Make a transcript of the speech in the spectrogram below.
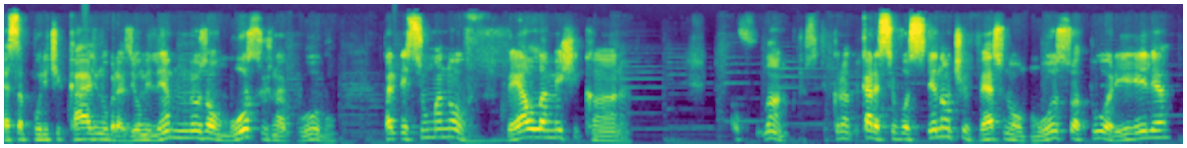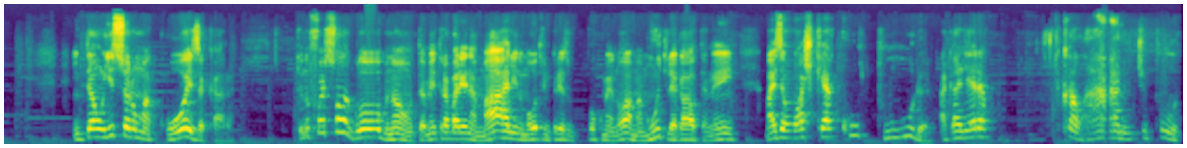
Essa politicagem no Brasil, eu me lembro meus almoços na Globo, parecia uma novela mexicana. O fulano, cara, se você não tivesse no almoço, a tua orelha. Então, isso era uma coisa, cara, que não foi só a Globo, não. Também trabalhei na Marlin, numa outra empresa um pouco menor, mas muito legal também. Mas eu acho que é a cultura. A galera lá, tipo,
